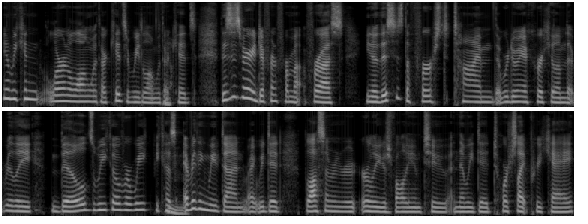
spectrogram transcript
you know, we can learn along with our kids and read along with our kids. This is very different from uh, for us. You know, this is the first time that we're doing a curriculum that really builds week over week because mm-hmm. everything we've done, right? We did Blossom and Root Early Years Volume 2, and then we did Torchlight Pre-K,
